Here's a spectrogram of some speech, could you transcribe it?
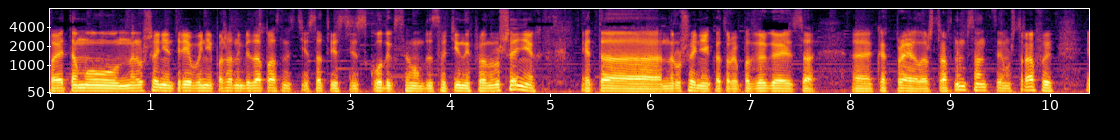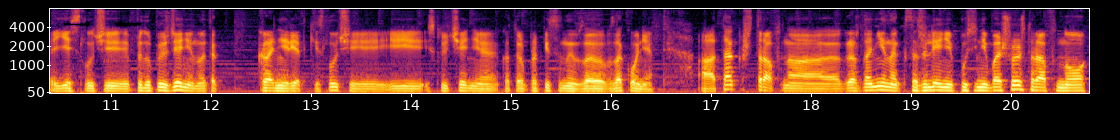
Поэтому нарушение требований пожарной безопасности в соответствии с Кодексом об административных правонарушениях это нарушения, которые подвергаются, э, как правило, штрафным санкциям, штрафы. Есть случаи предупреждения, но это крайне редкие случаи и исключения, которые прописаны в, в законе. А так штраф на гражданина, к сожалению, пусть и небольшой штраф, но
